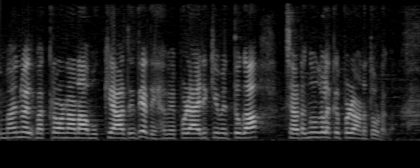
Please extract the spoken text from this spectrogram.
ഇമാനുവൽ മക്രോണാണ് മുഖ്യാതിഥി. അദ്ദേഹം എപ്പോഴായിരിക്കും എത്തുക? ചടങ്ങുകളൊക്കെ എപ്പോഴാണ് തുടങ്ങുന്നത്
